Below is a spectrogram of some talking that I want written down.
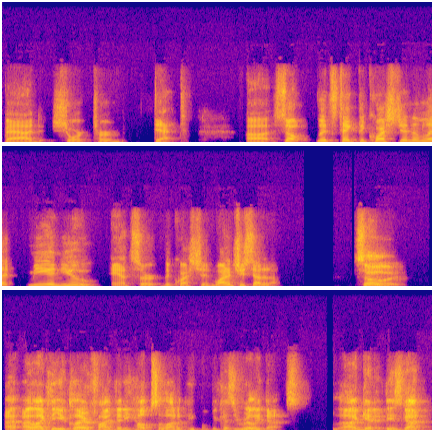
bad short-term debt. Uh, so let's take the question and let me and you answer the question. Why don't you set it up? So I, I like that you clarified that he helps a lot of people because he really does. I get it. He's got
